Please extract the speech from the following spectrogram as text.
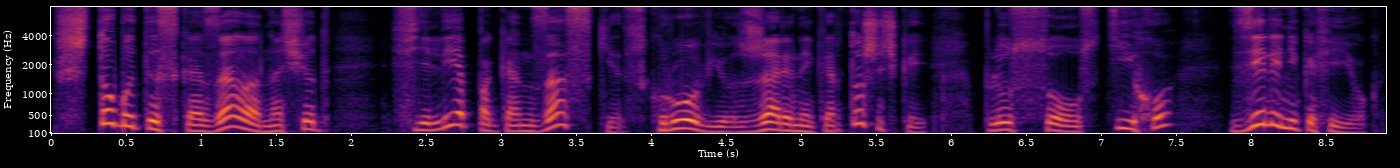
Что бы ты сказала насчет Филе по-канзасски с кровью, с жареной картошечкой, плюс соус тихо, зелень и кофеек.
